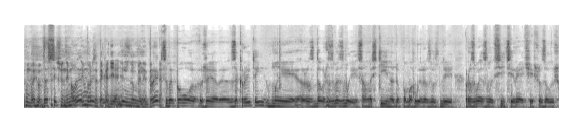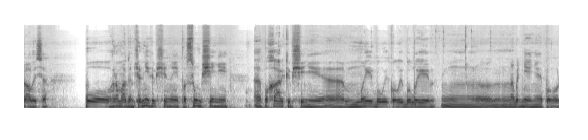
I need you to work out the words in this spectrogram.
думаю, що не мо- не може така діяльність ні, ні, ні, зупинитися. Проект з ВПО вже е, закритий. Ми розвезли самостійно, допомогли розвезли, розвезли всі ці речі, що залишалися по громадам Чернігівщини, по Сумщині, по Харківщині. Е, Ми були, коли були наводнення по-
